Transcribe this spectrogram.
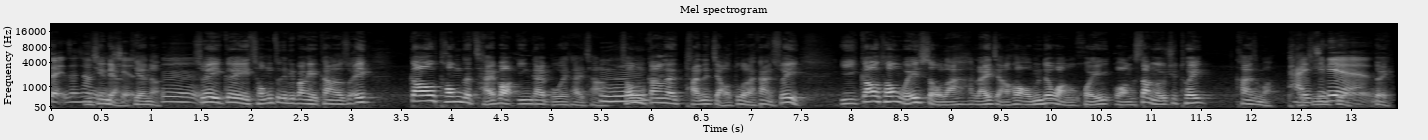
对，站上已经两天了。嗯，所以可以从这个地方可以看到说，哎，高通的财报应该不会太差。嗯从我们刚才谈的角度来看，所以以高通为首来来讲的话，我们就往回往上游去推，看什么？台积电对，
